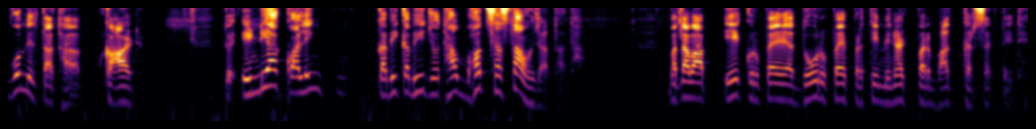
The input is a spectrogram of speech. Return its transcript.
वो मिलता था, कार्ड। तो इंडिया कॉलिंग कभी कभी जो था बहुत सस्ता हो जाता था। मतलब आप एक रुपये या दो रुपये प्रति मिनट पर बात कर सकते थे।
